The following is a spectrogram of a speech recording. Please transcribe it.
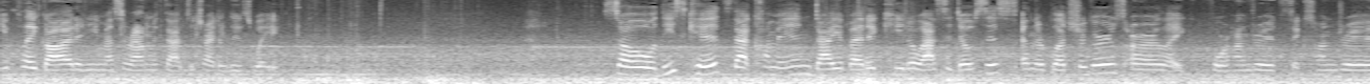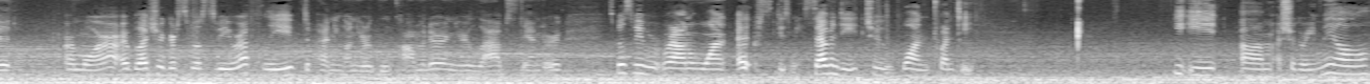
you play God and you mess around with that to try to lose weight. So these kids that come in diabetic ketoacidosis and their blood sugars are like 400, 600 or more. Our blood sugar is supposed to be roughly, depending on your glucometer and your lab standard, supposed to be around one eh, excuse me 70 to 120 you eat um, a sugary meal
